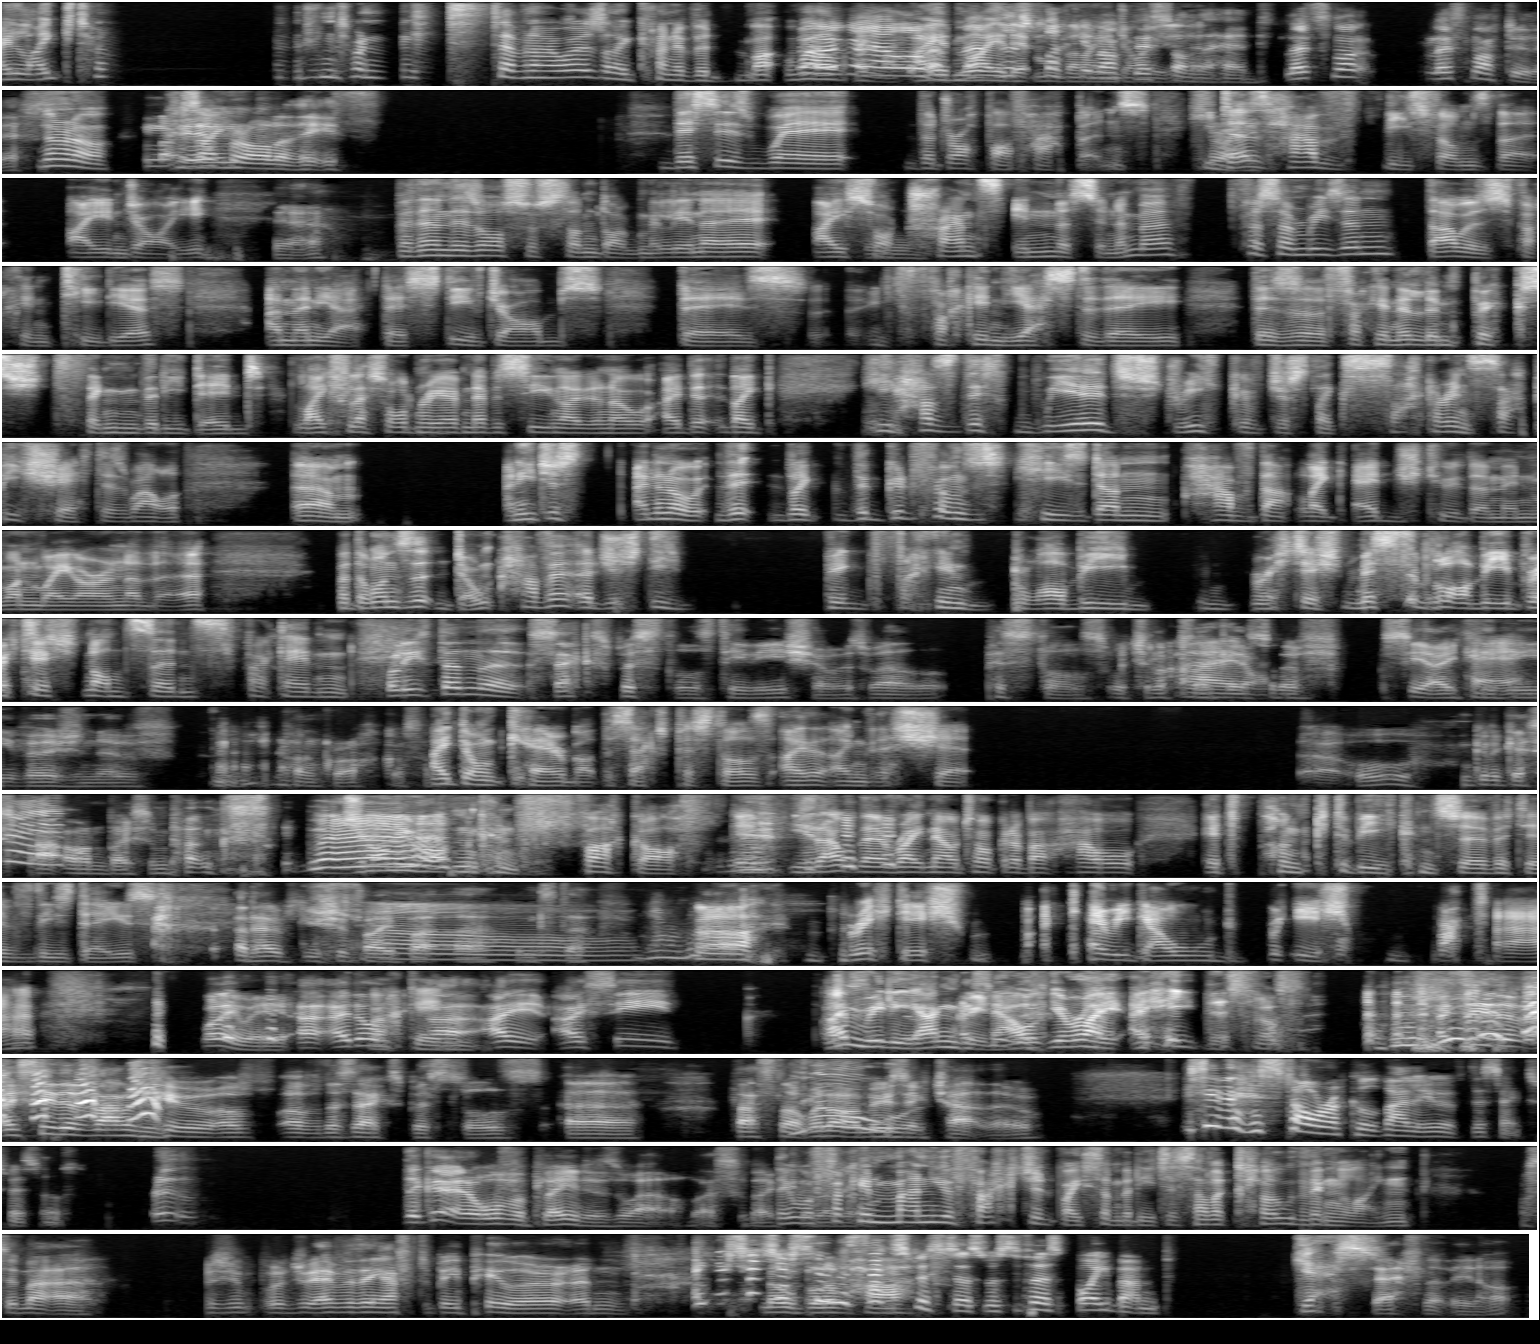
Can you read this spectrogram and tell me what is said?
I liked 127 hours. I kind of admi- well, Well, I, hold I on, admired it more than I enjoyed this on it. the head. Let's not let's not do this. No, no, no. I'm not 'cause here I'm- for all of these. This is where the drop off happens. He Right. does have these films that I enjoy, Yeah. but then there's also Slumdog Millionaire. I saw Mm. Trance in the cinema for some reason. That was fucking tedious. And then yeah, there's Steve Jobs. There's fucking yesterday. There's a fucking Olympics thing that he did. Life Less Ordinary. I've never seen. I don't know. I like he has this weird streak of just like saccharine sappy shit as well. Um, and he just I don't know. The like the good films he's done have that like edge to them in one way or another. But the ones that don't have it are just these big fucking blobby British, Mr. Blobby British nonsense. Fucking Well, he's done the Sex Pistols TV show as well, Pistols, which looks like a sort of CITV care. version of punk rock or something. I don't care about the Sex Pistols. I I'm this shit. Uh, oh, I'm gonna get spat on by some punks. Johnny Rotten can fuck off. He's out there right now talking about how it's punk to be conservative these days. and how you should buy butter Oh. and stuff. Ugh, British Kerrygold British butter. Well, anyway, I, I don't. Fucking- Uh, I I see. I I'm see really the- angry now. the- You're right. I hate this film. I see the I see the value of of the Sex Pistols. Uh, that's not. We're not a music chat though. You see the historical value of the Sex Pistols? They're getting overplayed as well. That's like They were another- fucking manufactured by somebody to sell a clothing line. What's it matter? Would, you, would you, everything have to be pure and Are you suggesting of the Sex heart. Pistols was the first boy band? Yes. definitely not?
